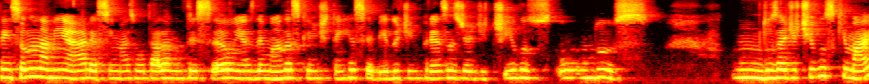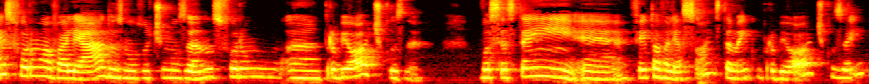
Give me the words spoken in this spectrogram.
pensando na minha área, assim, mais voltada à nutrição e as demandas que a gente tem recebido de empresas de aditivos, um dos, um dos aditivos que mais foram avaliados nos últimos anos foram ah, probióticos, né? Vocês têm é, feito avaliações também com probióticos aí?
